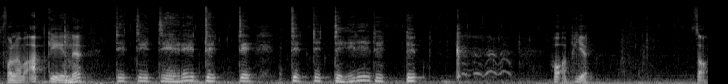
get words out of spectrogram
Voll am Abgehen, ne? Hau ab hier. So.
